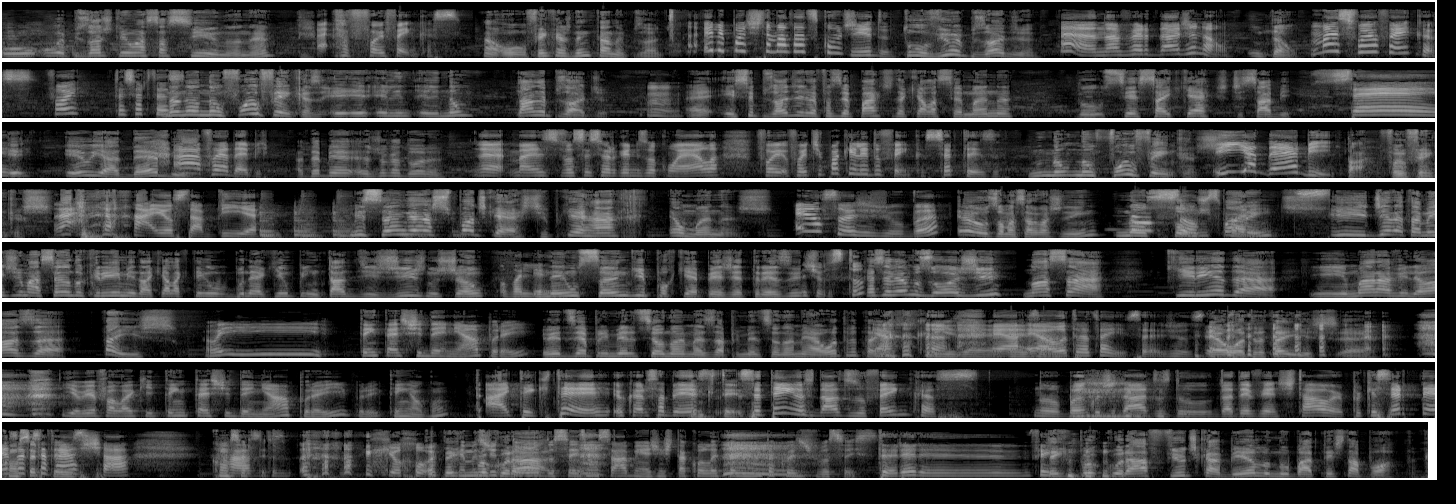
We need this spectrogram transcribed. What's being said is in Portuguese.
O, o episódio tem um assassino, né? É, foi o Fencas. Não, o Fencas nem tá no episódio. Ele pode ter matado escondido. Tu ouviu o episódio? É, na verdade não. Então. Mas foi o Fencas. Foi, tenho certeza. Não, não, não foi o Fencas. Ele, ele, ele não tá no episódio. Hum. É, esse episódio ele vai fazer parte daquela semana do CSI Cast, sabe? Sei. Eu e a Deb. Ah, foi a Deb. A Deb é, é jogadora. É, mas você se organizou com ela. Foi, foi tipo aquele do Fencas, certeza. Não, não foi o Fencas. E a Deb? Tá, foi o Fencas. Ah, eu sabia. Missangas Podcast, porque errar é humanas. Eu sou a Jujuba. Eu sou Marcelo Guaxinim, não Nós somos, somos parentes. E diretamente de uma cena do crime, daquela que tem o bonequinho pintado de giz no chão, Olha. nenhum sangue, porque é PG-13. Justo. Recebemos hoje nossa querida e maravilhosa Thaís. Oi! Tem teste de DNA por aí? Eu ia dizer a primeira de seu nome, mas a primeira de seu nome é a outra É Thaís. a Cris, é, É, a, é a exato. outra Thaís, é justo. É a outra Thaís. É. E eu ia falar que tem teste de DNA por aí? Por aí? Tem algum? Ai, tem que ter. Eu quero saber. Tem que ter. Você tem os dados do Fencas? No banco de dados do, da Deviant Tower? Porque certeza Com que você vai certeza. achar. Com rastros. que horror. Tem que Temos procurar, de todos, vocês não sabem, a gente tá coletando muita coisa de vocês. Tem que procurar fio de cabelo no batente da porta.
